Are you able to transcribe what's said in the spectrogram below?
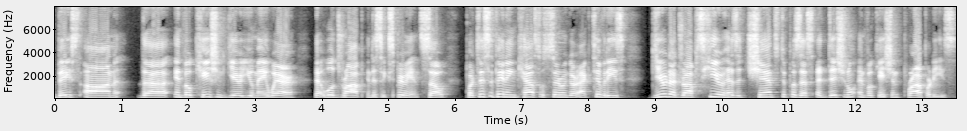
based on the invocation gear you may wear that will drop in this experience. So, participating in Castle Cyrangar activities Gear that drops here has a chance to possess additional invocation properties.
